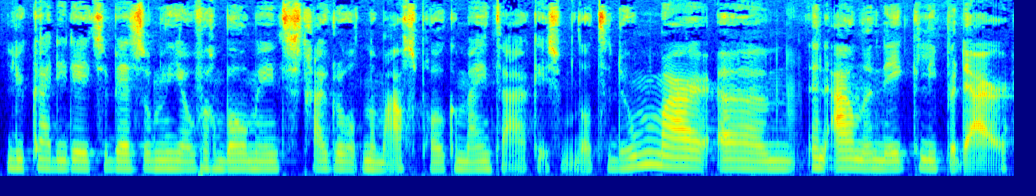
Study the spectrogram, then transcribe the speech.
Luca die deed zijn best om niet over een boom heen te struikelen, wat normaal gesproken mijn taak is om dat te doen. Maar um, en en ik liepen daar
